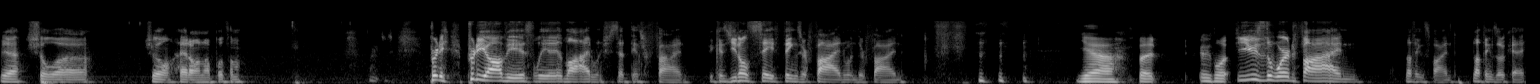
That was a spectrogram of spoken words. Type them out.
Yeah, she'll, uh, she'll head on up with them. Pretty, pretty obviously lied when she said things were fine. Because you don't say things are fine when they're fine. Yeah, but look, If you use the word fine, nothing's fine. Nothing's okay.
